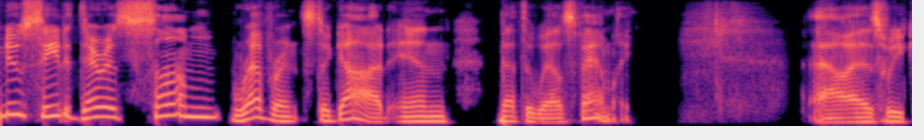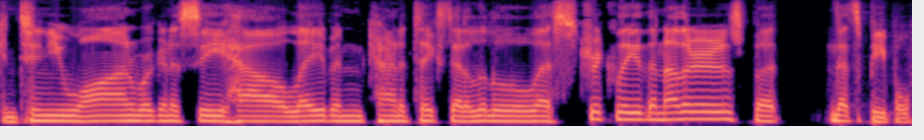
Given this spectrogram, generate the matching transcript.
do see that there is some reverence to God in Bethuel's family. Now, as we continue on, we're going to see how Laban kind of takes that a little less strictly than others, but that's people.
